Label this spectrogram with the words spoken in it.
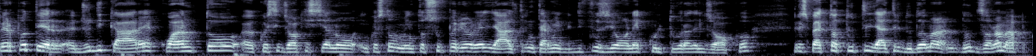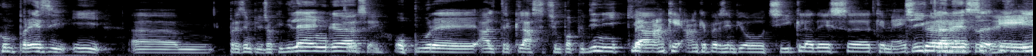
per poter eh, giudicare quanto eh, questi giochi siano in questo momento superiori agli altri in termini di diffusione e cultura del gioco rispetto a tutti gli altri Dude Ma- Dude Zona Map compresi i ehm, per esempio i giochi di Lang Sì, sì. oppure altri classici un po' più di Beh, nicchia anche, anche per esempio Ciclades, Kemet, Cyclades sì. e il-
